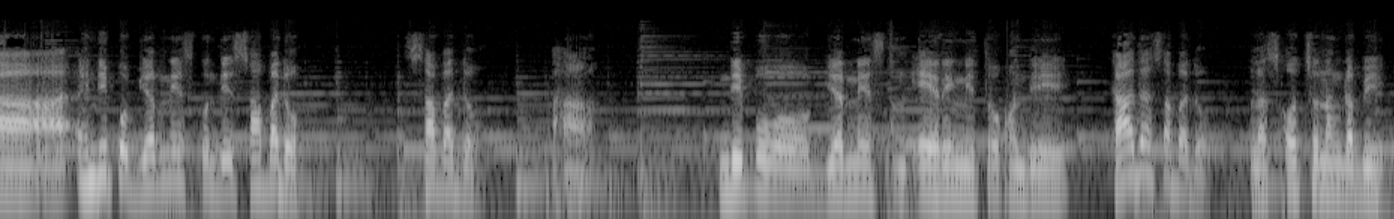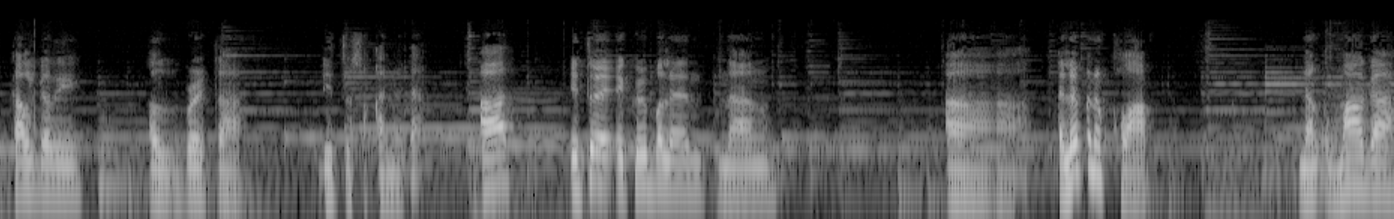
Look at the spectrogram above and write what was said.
Uh, hindi po biyernes kundi Sabado. Sabado. Uh, hindi po biyernes ang airing nito kundi kada Sabado, alas 8 ng gabi, Calgary, Alberta, dito sa Canada. At ito ay equivalent ng uh, ah, 11 o'clock ng umaga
